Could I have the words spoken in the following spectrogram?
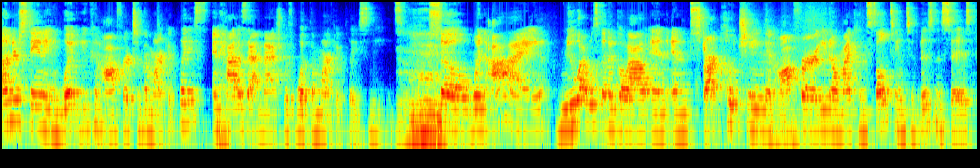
understanding what you can offer to the marketplace and how does that match with what the marketplace needs. Mm-hmm. So when I knew I was going to go out and, and start coaching and offer, you know, my consulting to businesses,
